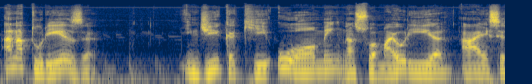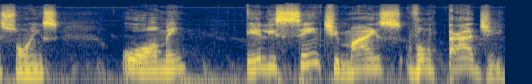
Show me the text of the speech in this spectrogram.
A natureza indica que o homem, na sua maioria, há exceções, o homem ele sente mais vontade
